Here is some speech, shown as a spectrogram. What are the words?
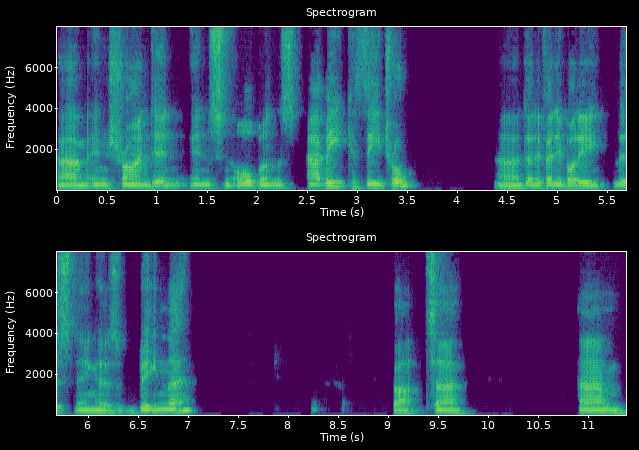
um, enshrined in, in St. Albans Abbey Cathedral. Uh, I don't know if anybody listening has been there, but uh, um,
